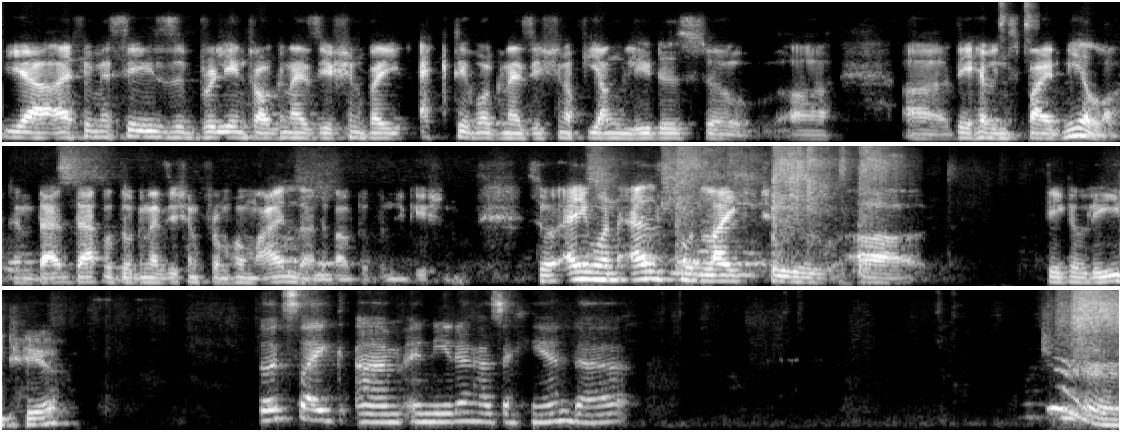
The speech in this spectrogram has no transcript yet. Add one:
Yeah, IFMSA is a brilliant organization, very active organization of young leaders. So uh, they have inspired me a lot. And that, that was the organization from whom I learned about open education. So anyone else would like to uh, take a lead here? Looks like um, Anita has a hand up. Sure.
